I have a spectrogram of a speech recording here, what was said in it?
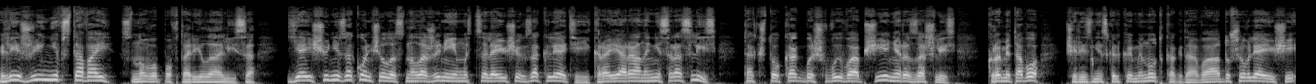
«Лежи, не вставай», — снова повторила Алиса. «Я еще не закончила с наложением исцеляющих заклятий, края раны не срослись, так что как бы швы вообще не разошлись. Кроме того, через несколько минут, когда воодушевляющий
